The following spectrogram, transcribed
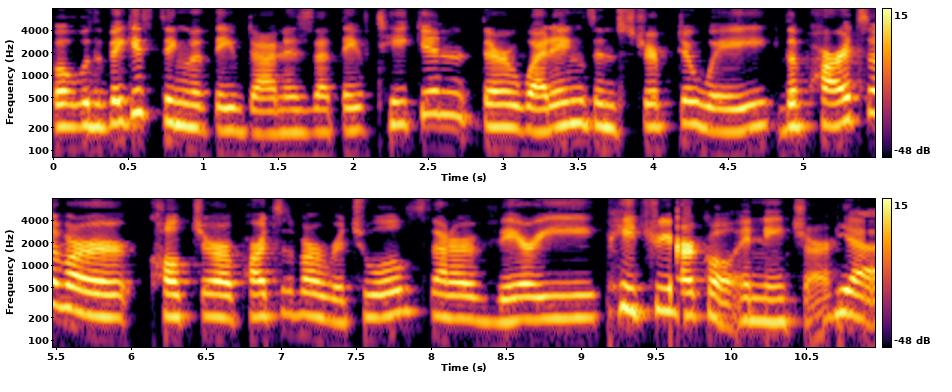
But the biggest thing that they've done is that they've taken their weddings and stripped away the parts of our culture or parts of our rituals that are very patriarchal in nature. Yeah.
